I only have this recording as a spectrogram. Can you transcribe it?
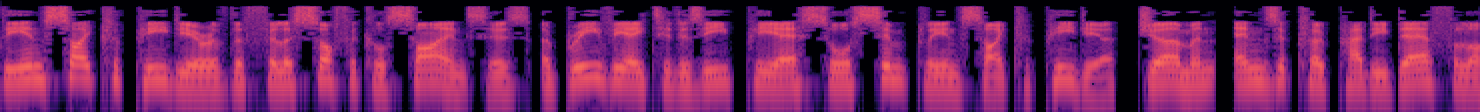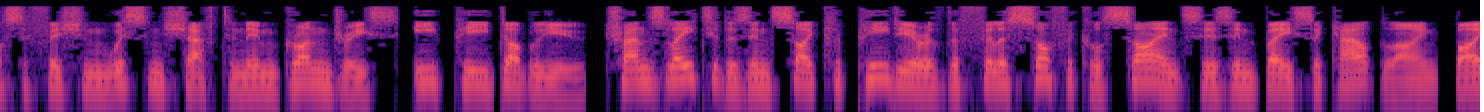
The Encyclopedia of the Philosophical Sciences abbreviated as EPS or simply Encyclopedia, German, Enzyklopädie der Philosophischen Wissenschaften im Grundriss, EPW, translated as Encyclopedia of the Philosophical Sciences in Basic Outline by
